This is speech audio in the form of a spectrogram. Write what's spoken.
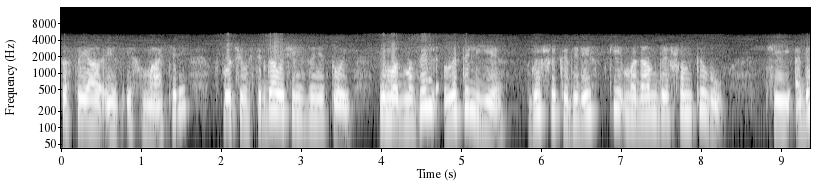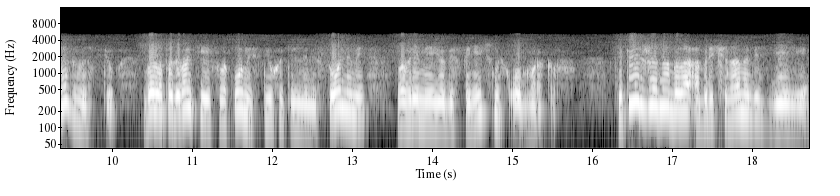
состояло из их матери, впрочем, всегда очень занятой, и мадемуазель Летелье, бывшей камеристки мадам де Шантелу, чьей обязанностью было подавать ей флаконы с нюхательными солями во время ее бесконечных обмороков. Теперь же она была обречена на безделье,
